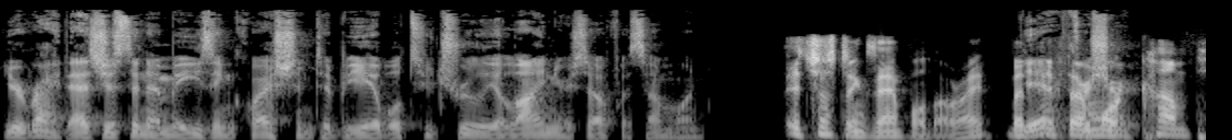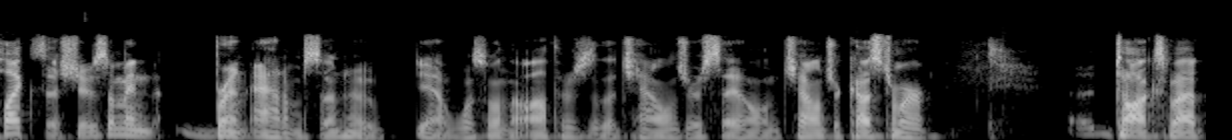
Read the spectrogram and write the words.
you're right. That's just an amazing question to be able to truly align yourself with someone. It's just an example though, right? But Yeah, if they're more sure. complex issues, I mean, Brent Adamson, who yeah was one of the authors of the Challenger Sale and Challenger Customer, uh, talks about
